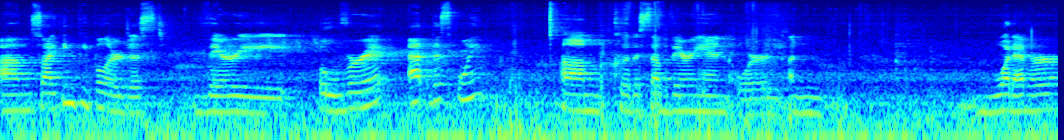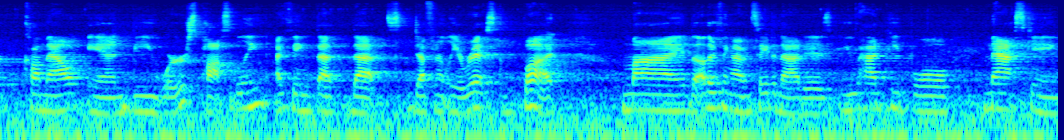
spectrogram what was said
Um, so I think people are just very over it at this point. Um, could a subvariant or a whatever come out and be worse? Possibly. I think that that's definitely a risk. But my the other thing I would say to that is you had people masking,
